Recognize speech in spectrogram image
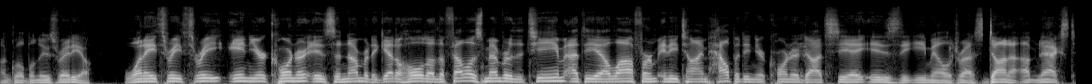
on Global News Radio. 1833 in your corner is the number to get a hold of the fellows member of the team at the uh, law firm anytime help at inyourcorner.ca is the email address donna up next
